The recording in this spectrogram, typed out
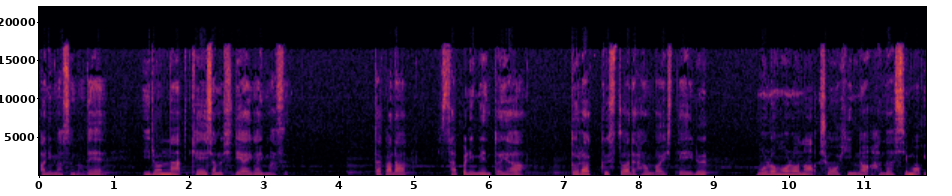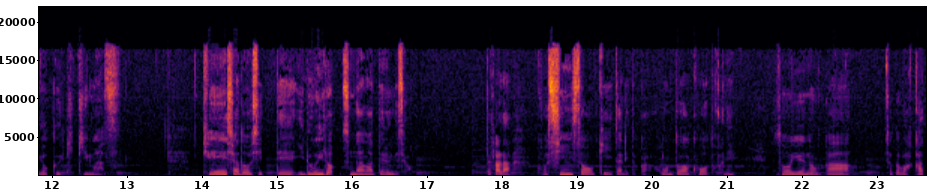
ありますのでいろんな経営者の知り合いがいます。だからサプリメントやドラッグストアで販売しているもろもろの商品の話もよく聞きます。経営者同士っていろいろつながってるんですよ。だからこう真相を聞いたりとか本当はこうとかね。そういうのがちょっと分かっ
